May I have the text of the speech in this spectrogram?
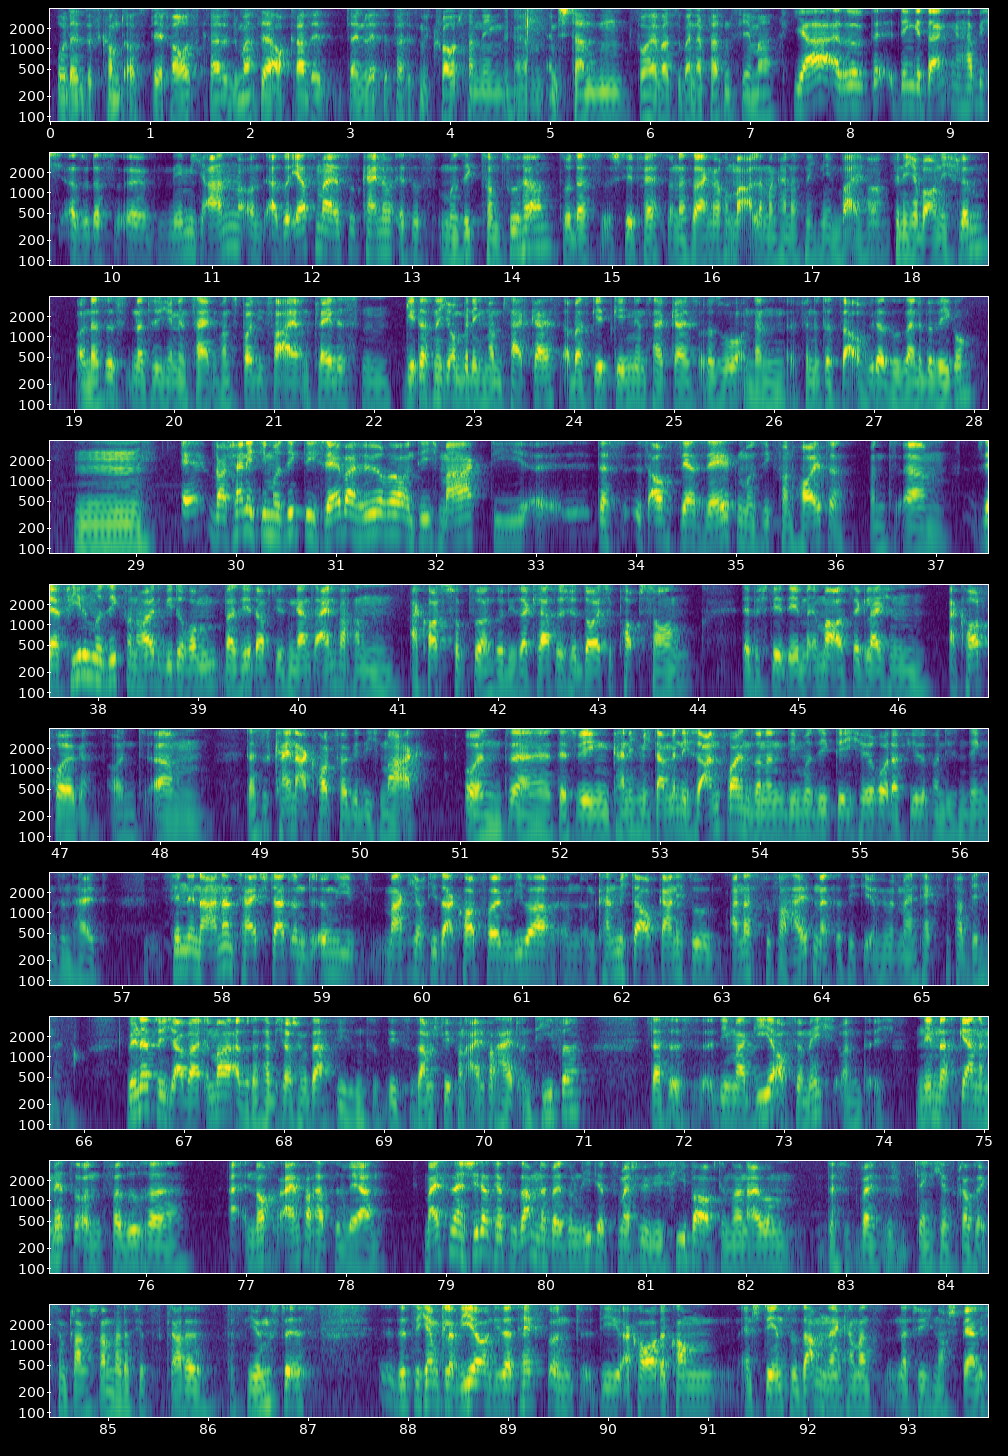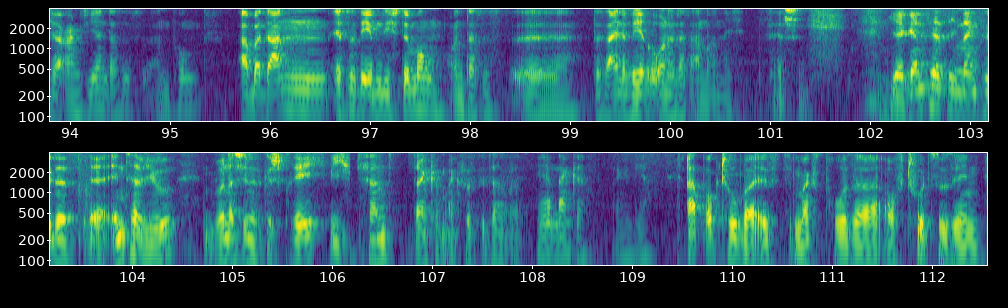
oder das kommt aus dir raus gerade? Du machst ja auch gerade deine letzte Platte ist mit Crowdfunding mhm. ähm, entstanden. Vorher warst du bei einer Plattenfirma. Ja, also den Gedanken habe ich, also das äh, nehme ich an und also erstmal ist es keine, ist es Musik zum Zuhören, so das steht fest und das sagen auch immer alle. Man kann das nicht nebenbei hören. Finde ich aber auch nicht schlimm. Und das ist natürlich in den Zeiten von Spotify und Playlisten, geht das nicht unbedingt mit dem Zeitgeist, aber es geht gegen den Zeitgeist oder so und dann findet das da auch wieder so seine Bewegung. Hm, äh, wahrscheinlich die Musik, die ich selber höre und die ich mag, die, äh, das ist auch sehr selten Musik von heute. Und ähm, sehr viel Musik von heute wiederum basiert auf diesen ganz einfachen Akkordstrukturen. So dieser klassische deutsche Pop-Song, der besteht eben immer aus der gleichen Akkordfolge. Und ähm, das ist keine Akkordfolge, die ich mag. Und äh, deswegen kann ich mich damit nicht so anfreunden, sondern die Musik, die ich höre oder viele von diesen Dingen sind halt, finden in einer anderen Zeit statt und irgendwie mag ich auch diese Akkordfolgen lieber und, und kann mich da auch gar nicht so anders zu verhalten, als dass ich die irgendwie mit meinen Texten verbinde. Will natürlich aber immer, also das habe ich auch schon gesagt, diesen, dieses Zusammenspiel von Einfachheit und Tiefe, das ist die Magie auch für mich und ich nehme das gerne mit und versuche äh, noch einfacher zu werden Meistens entsteht das ja zusammen, ne? bei so einem Lied jetzt zum Beispiel wie Fieber auf dem neuen Album, das denke ich jetzt gerade so exemplarisch dran, weil das jetzt gerade das Jüngste ist. Sitze ich am Klavier und dieser Text und die Akkorde kommen, entstehen zusammen, dann kann man es natürlich noch spärlicher arrangieren, das ist ein Punkt. Aber dann ist es eben die Stimmung und das ist äh, das eine wäre ohne das andere nicht. Sehr schön. Ja, ganz herzlichen Dank für das äh, Interview. Ein wunderschönes Gespräch, wie ich fand. Danke, Max, dass du da warst. Ja, danke. Danke dir. Ab Oktober ist Max Prosa auf Tour zu sehen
